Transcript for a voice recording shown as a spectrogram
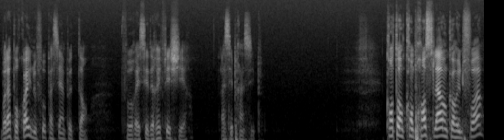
Voilà pourquoi il nous faut passer un peu de temps pour essayer de réfléchir à ces principes. Quand on comprend cela, encore une fois,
